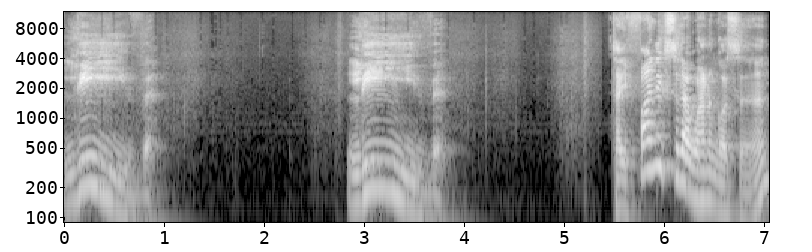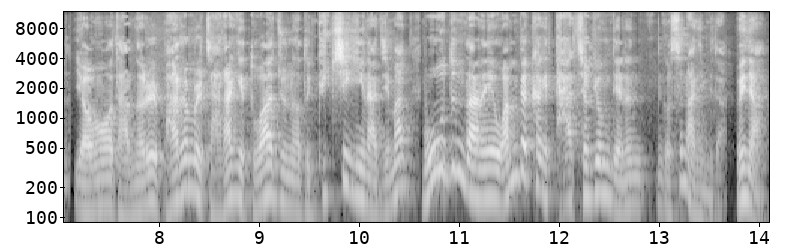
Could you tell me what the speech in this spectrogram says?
leave. leave. 자, 이 파닉스라고 하는 것은 영어 단어를 발음을 잘하게 도와주는 어떤 규칙이긴 하지만 모든 단어에 완벽하게 다 적용되는 것은 아닙니다. 왜냐?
